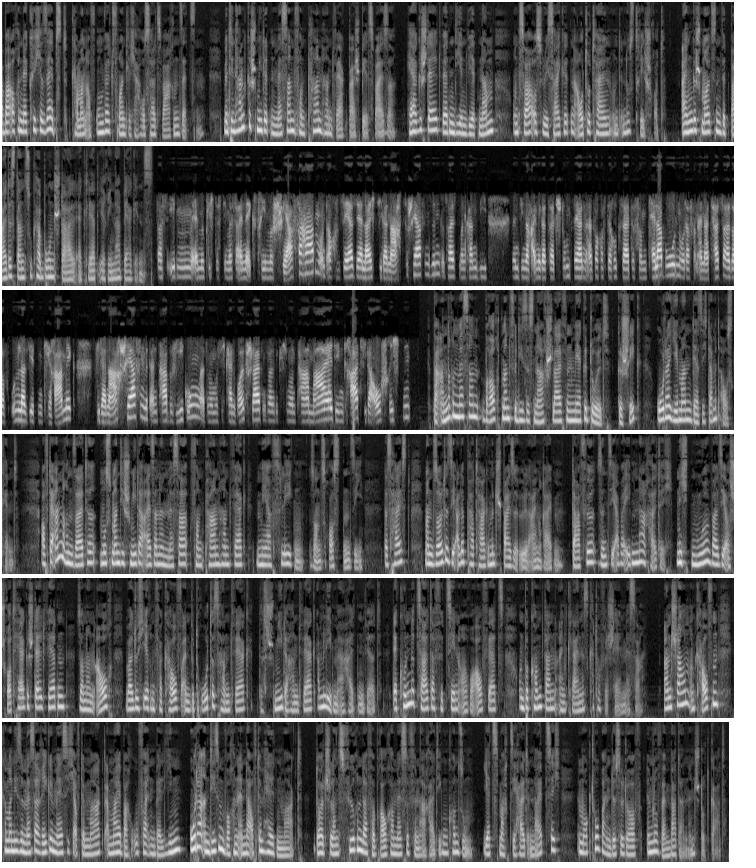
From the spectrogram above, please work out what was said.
Aber auch in der Küche selbst kann man auf umweltfreundliche Haushaltswaren setzen. Mit den handgeschmiedeten Messern von Panhandwerk beispielsweise. Hergestellt werden die in Vietnam und zwar aus recycelten Autoteilen und Industrieschrott. Eingeschmolzen wird beides dann zu Carbonstahl, erklärt Irina Bergins. Was eben ermöglicht, dass die Messer eine extreme Schärfe haben und auch sehr, sehr leicht wieder nachzuschärfen sind. Das heißt, man kann sie wenn sie nach einiger Zeit stumpf werden, einfach auf der Rückseite vom Tellerboden oder von einer Tasse, also auf unlasierten Keramik, wieder nachschärfen mit ein paar Bewegungen. Also man muss sich keinen Wolf schleifen, sondern wirklich nur ein paar Mal den Grad wieder aufrichten. Bei anderen Messern braucht man für dieses Nachschleifen mehr Geduld, Geschick oder jemanden, der sich damit auskennt. Auf der anderen Seite muss man die schmiedeeisernen Messer von Panhandwerk mehr pflegen, sonst rosten sie. Das heißt, man sollte sie alle paar Tage mit Speiseöl einreiben. Dafür sind sie aber eben nachhaltig. Nicht nur, weil sie aus Schrott hergestellt werden, sondern auch, weil durch ihren Verkauf ein bedrohtes Handwerk, das Schmiedehandwerk, am Leben erhalten wird. Der Kunde zahlt dafür 10 Euro aufwärts und bekommt dann ein kleines Kartoffelschälmesser. Anschauen und kaufen kann man diese Messer regelmäßig auf dem Markt am Maybachufer in Berlin oder an diesem Wochenende auf dem Heldenmarkt. Deutschlands führender Verbrauchermesse für nachhaltigen Konsum. Jetzt macht sie Halt in Leipzig, im Oktober in Düsseldorf, im November dann in Stuttgart.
